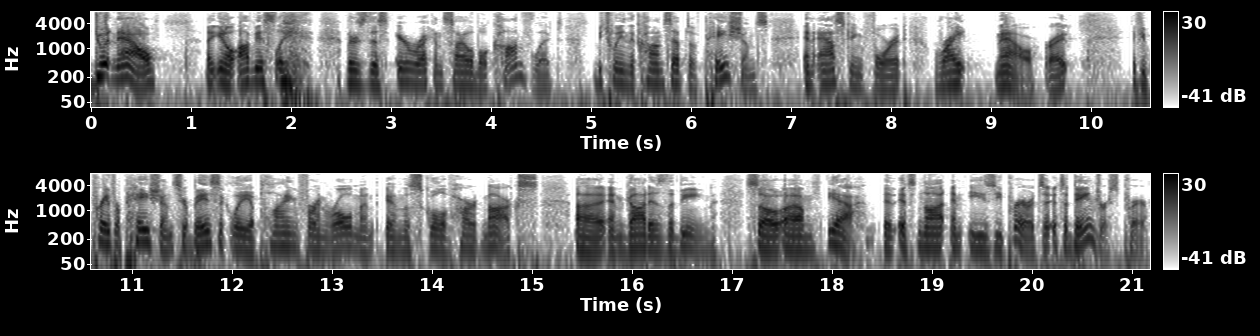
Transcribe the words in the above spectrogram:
do it now. Uh, you know, obviously, there's this irreconcilable conflict between the concept of patience and asking for it right now, right? If you pray for patience, you're basically applying for enrollment in the School of Hard Knocks, uh, and God is the dean. So, um, yeah, it, it's not an easy prayer. It's a, it's a dangerous prayer.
